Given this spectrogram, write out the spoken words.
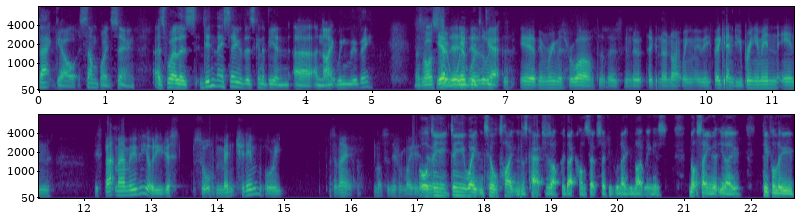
Batgirl at some point soon, as well as didn't they say there's going to be an, uh, a Nightwing movie as well? So yeah, we there- would there's get. always, yeah, been rumours for a while that there's going to they're going to do a Nightwing movie. But again, do you bring him in in this Batman movie, or do you just sort of mention him, or he, I don't know, lots of different ways. Or do do it. you, do you wait until Titans catches up with that concept so people know who Nightwing is? Not saying that you know people who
